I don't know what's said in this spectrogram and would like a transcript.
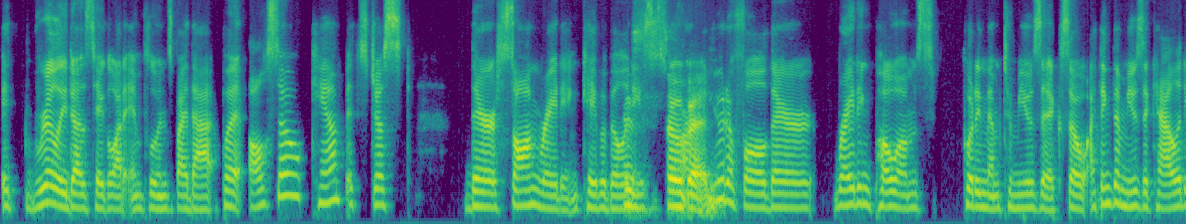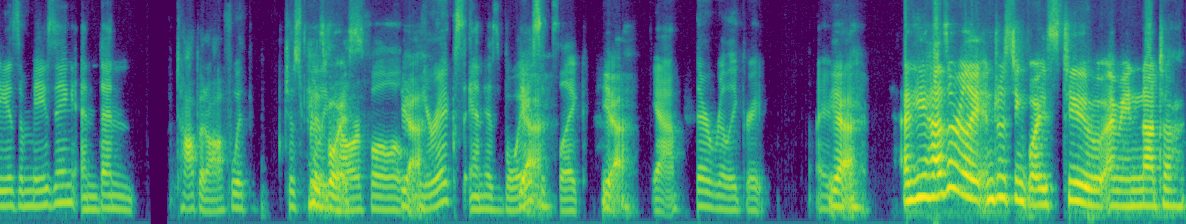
it really does take a lot of influence by that but also Caamp it's just their songwriting capabilities it's so good beautiful they're writing poems putting them to music. So I think the musicality is amazing. And then top it off with just really powerful yeah. lyrics and his voice. Yeah. It's like, yeah, yeah, they're really great. yeah. And he has a really interesting voice too. I mean, not to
